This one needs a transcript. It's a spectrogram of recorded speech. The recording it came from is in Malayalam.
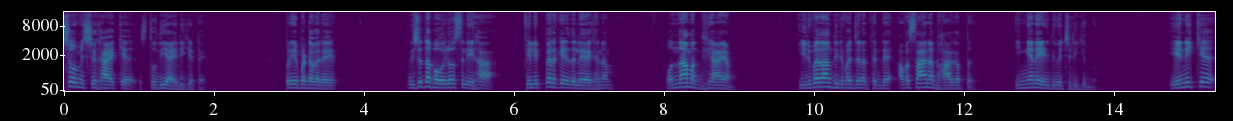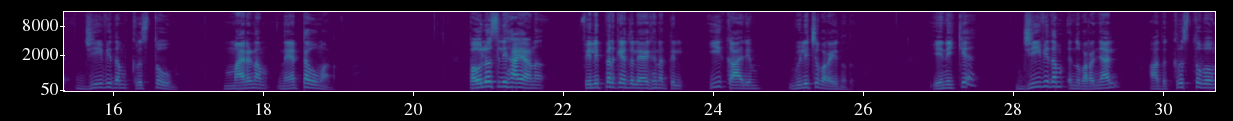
ഈശോ മിശിഹായ്ക്ക് സ്തുതിയായിരിക്കട്ടെ. പ്രിയപ്പെട്ടവരെ വിശുദ്ധ പൗലോസ് ലീഹ ഫിലിപ്പർക്ക് എഴുത ലേഖനം ഒന്നാം അധ്യായം ഇരുപതാം തിരുവചനത്തിന്റെ അവസാന ഭാഗത്ത് ഇങ്ങനെ എഴുതി വച്ചിരിക്കുന്നു. എനിക്ക് ജീവിതം ക്രിസ്തുവും മരണം നേട്ടവുമാണ്. പൗലോസ് ലിഹായാണ് എഴുത ലേഖനത്തിൽ ഈ കാര്യം വിളിച്ചു പറയുന്നത്. എനിക്ക് ജീവിതം എന്ന് പറഞ്ഞാൽ അത് ക്രിസ്തുവും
